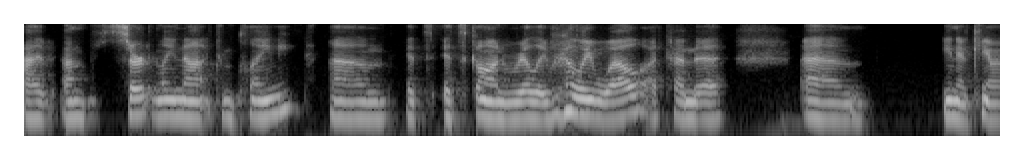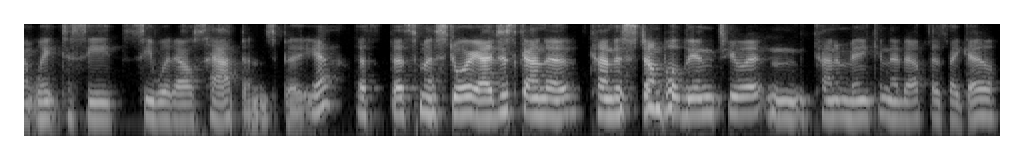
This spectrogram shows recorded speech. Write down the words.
I, am certainly not complaining. Um, it's it's gone really, really well. I kind of, um, you know, can't wait to see see what else happens. But yeah, that's that's my story. I just kind of kind of stumbled into it and kind of making it up as I go.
